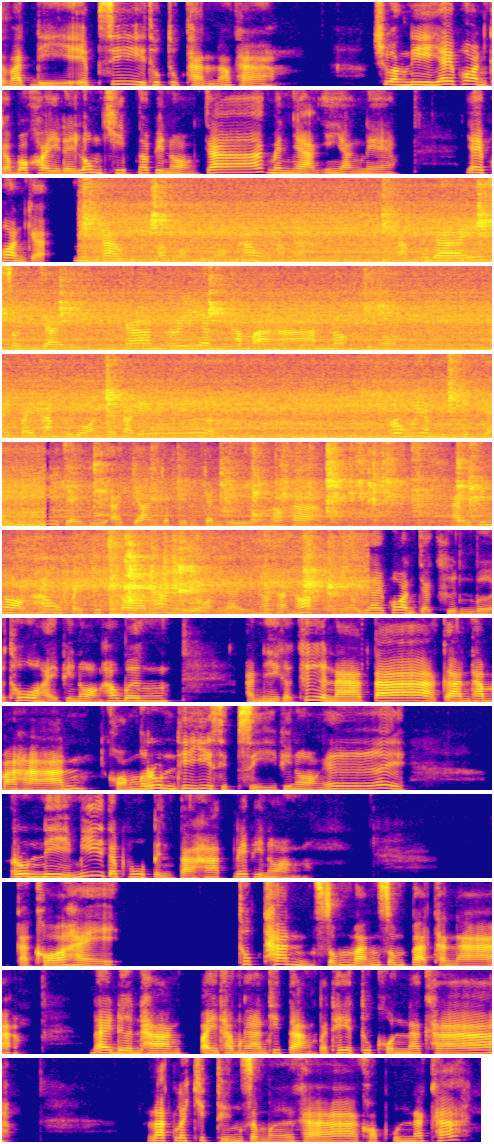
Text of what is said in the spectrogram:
สวัสดีเอฟซีทุกทุกท่านเนาะค่ะ ช่วงนี้ยายพรกับบ่คอยได้ลงคลิปเนาะพี่น้องจักม่นอยากอีหยังแน่ยายพรก็มีข่าวดีมาบอกพี่น้องเฮาเนาะค่ะถ้าผู้ใดสนใจการเรียนทำอาหารเนาะพี่น้องให้ไปทางอุดรเด้อค่ะเด้อโรงเรียนมีเพิ่นใจดีใจดีอาจารย์ก็เป็นกันเองเนาะค่ะ ให้พี่น้องเฮาไปติดต่อทางอุดรได้เนาะค่ะเนาะเดี๋ยวยายพรจะขึ้นเบอร์โทรให้พี่น้องเฮาเบิงอันนี้ก็คือนาตาการทำอาหารของรุ่นที่24พี่น้องเอ้ยรุ่นนี้มีแต่ผู้เป็นตาฮักเด้พี่น้องก็ขอให้ทุกท่านสมหวังสมปรารถนา ได้เดินทางไปทำงานที่ต่างประเทศทุกคนนะคะ รักและคิดถึงเสมอค่ะ ขอบคุณนะคะ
